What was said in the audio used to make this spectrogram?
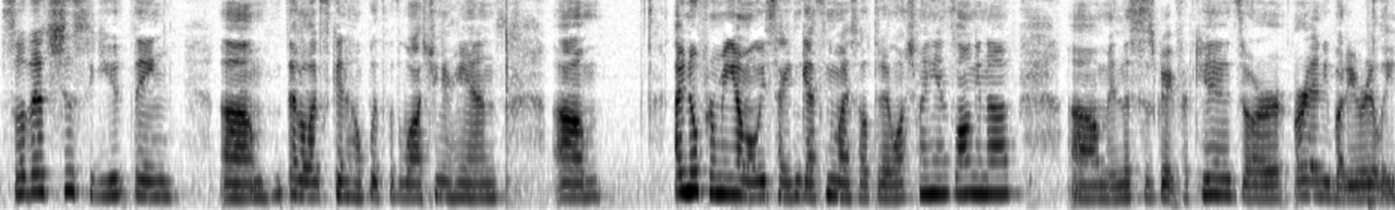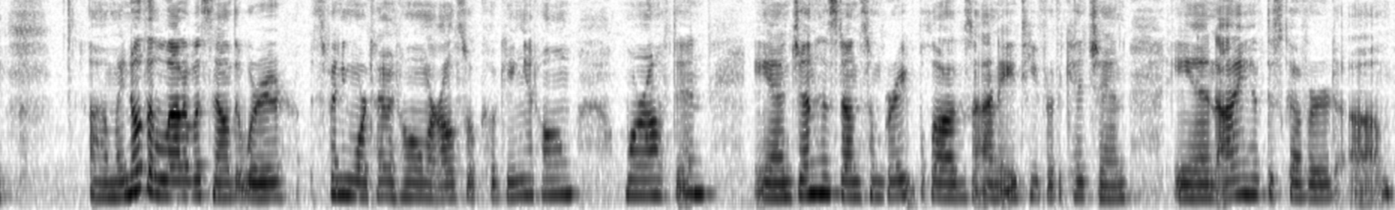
So that's just a cute thing um, that Alexa can help with with washing your hands. Um, I know for me, I'm always second guessing myself. Did I wash my hands long enough? Um, and this is great for kids or, or anybody really. Um, I know that a lot of us now that we're spending more time at home are also cooking at home more often. And Jen has done some great blogs on AT for the kitchen. And I have discovered um,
